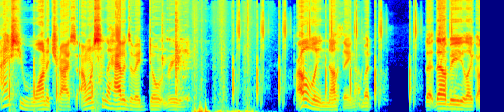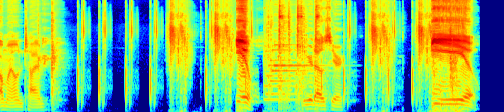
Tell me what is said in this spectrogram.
I actually want to try so I want to see what happens if I don't read it. Probably nothing, but that that'll be like on my own time. Ew. Weirdos here. Ew.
